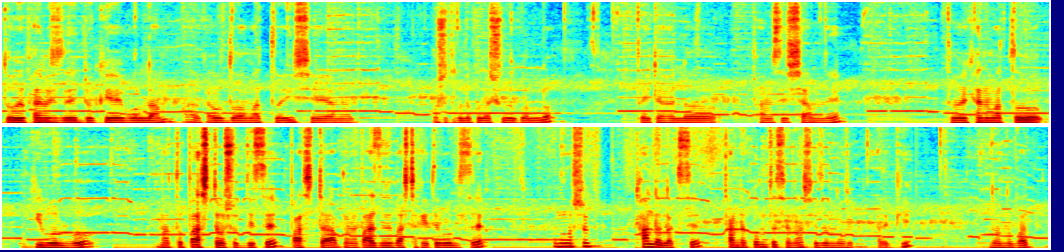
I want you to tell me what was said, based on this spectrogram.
তো ওই ফার্মেসিতে ঢুকে বললাম, আর কাগজ দেওয়া মাত্রই সে আমার ওষুধগুলো খোঁজা শুরু করল। তো এটা হলো ফার্মেসির সামনে। তো এখানে মাত্র, কি বলব, মাত্র পাঁচটা ওষুধ দিছে। পাঁচটা মানে পাঁচ দিনে পাঁচটা খেতে বলছে। মানে অবশ্য ঠান্ডা লাগছে। ঠান্ডা কমতেছে না, সেজন্য আর কি। ধন্যবাদ।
